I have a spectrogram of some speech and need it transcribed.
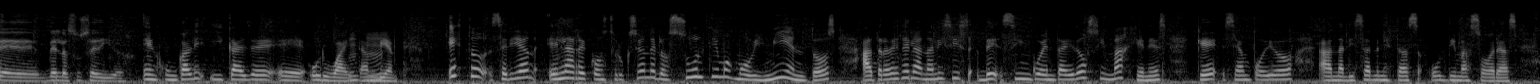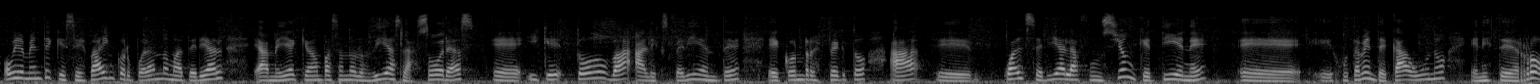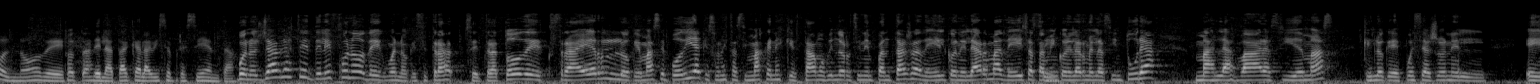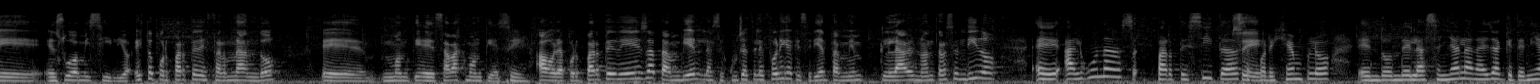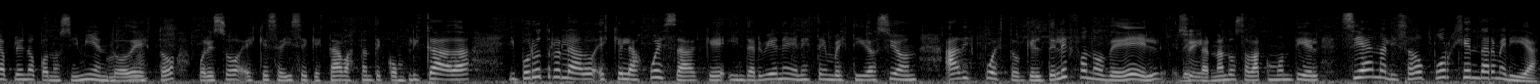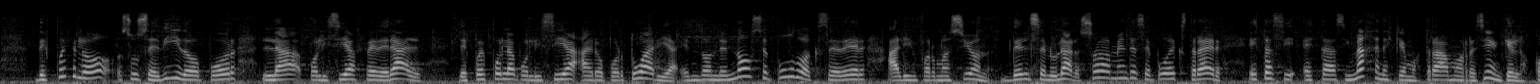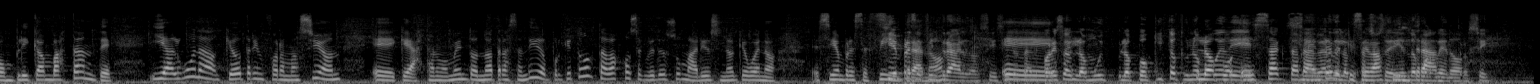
de, lo sucedido. En Juncal y calle eh, Uruguay también. Esto serían en la reconstrucción de los últimos movimientos a través del análisis de 52 imágenes que se han podido analizar en estas últimas horas. Obviamente que se va incorporando material a medida que van pasando los días, las horas eh, y que todo va al expediente eh, con respecto a eh, cuál sería la función que tiene eh, eh, justamente cada uno en este rol ¿no? De, del ataque a la vicepresidenta. Bueno, ya hablaste del teléfono de, bueno, que se, se trató de extraer lo que más se podía, que son estas imágenes que estábamos viendo recién en pantalla, de él con el arma, de ella también con el arma en la cintura, más las varas y demás, que es lo que después se halló en, el, eh, en su domicilio. Esto por parte de Fernando. Eh, Montiel, Sabaj Montiel. Sí. Ahora, por parte de ella también las escuchas telefónicas que serían también claves, ¿no han trascendido? Eh, algunas partecitas, por ejemplo, en donde la señalan a ella que tenía pleno conocimiento de esto, por eso es que se dice que está bastante complicada. Y por otro lado, es que la jueza que interviene en esta investigación ha dispuesto que el teléfono de él, de Fernando Sabac Montiel, sea analizado por Gendarmería. Después de lo sucedido por la Policía Federal, después por la policía aeroportuaria, en donde no se pudo acceder a la información del celular, solamente se pudo extraer estas, estas imágenes que mostrábamos recién, que los complican bastante, y alguna que otra información eh, que hasta el momento no ha trascendido, porque todo está bajo secreto de sumario, sino que, bueno, eh, siempre se filtra, Siempre se filtra algo, sí, sí, eh, Por eso es lo, muy, lo poquito que uno puede saber de lo que, se va sucediendo por dentro, sí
